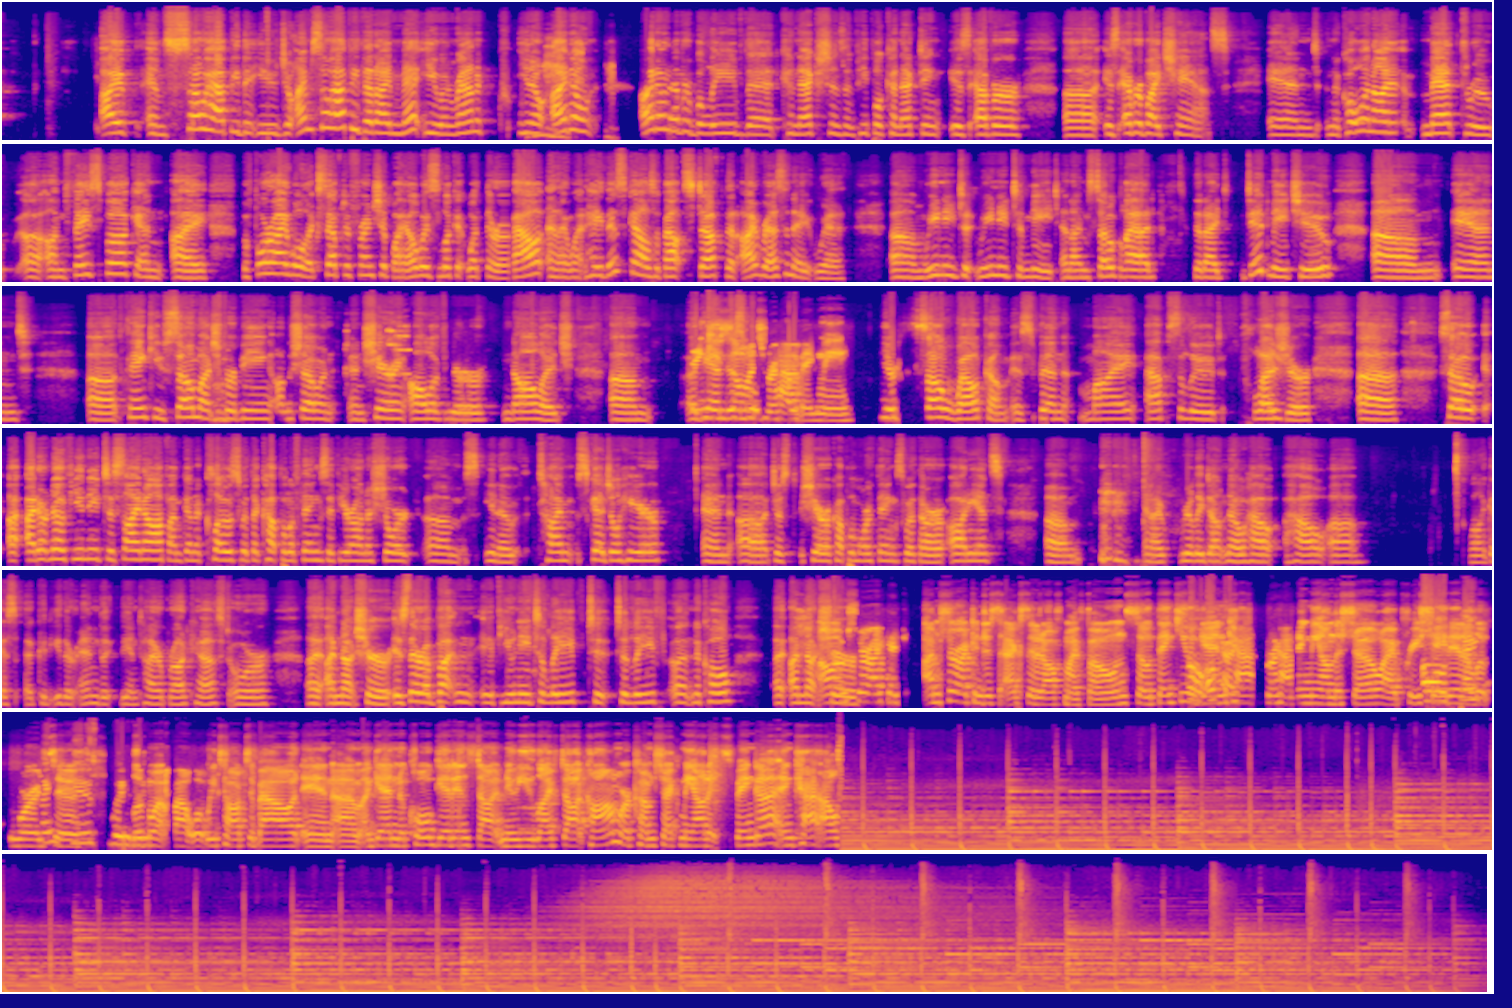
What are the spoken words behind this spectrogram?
I am so happy that you jo- I'm so happy that I met you and ran a you know I don't I don't ever believe that connections and people connecting is ever uh, is ever by chance. And Nicole and I met through uh, on Facebook, and I before I will accept a friendship, I always look at what they're about, and I went, "Hey, this gal's about stuff that I resonate with. Um, we need to we need to meet." And I'm so glad that I did meet you. Um, and uh, thank you so much for being on the show and, and sharing all of your knowledge. Um, thank again, you so much for having me. You're so welcome. It's been my absolute pleasure. Uh, so I, I, don't know if you need to sign off. I'm going to close with a couple of things if you're on a short, um, you know, time schedule here, and uh, just share a couple more things with our audience. Um, and I really don't know how how. Uh, well, I guess I could either end the, the entire broadcast or uh, I'm not sure. Is there a button if you need to leave to to leave, uh, Nicole? I, am not oh, sure. I'm sure I can. I'm sure I can just exit it off my phone. So thank you oh, again, okay. Kat, for having me on the show. I appreciate oh, it. I look forward to you, look about what we talked about. And um, again, NicoleGiddens.newulife.com or come check me out at Spenga. And Kat, I'll.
